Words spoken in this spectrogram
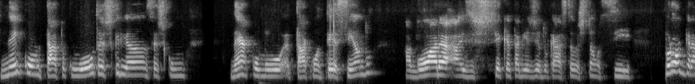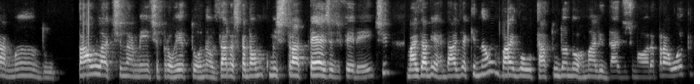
nem contato com outras crianças, com né, como está acontecendo. Agora, as secretarias de educação estão se programando paulatinamente para o retorno às aulas, cada um com uma estratégia diferente, mas a verdade é que não vai voltar tudo à normalidade de uma hora para outra.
